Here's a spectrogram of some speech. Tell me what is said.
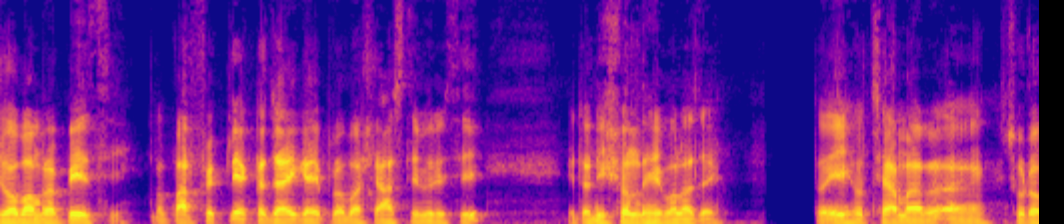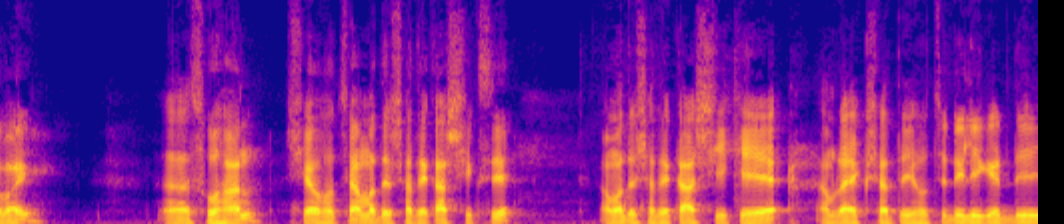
জব আমরা পেয়েছি, বা পারফেক্টলি একটা জায়গায় প্রবাসে আসতে পেরেছি, এটা নিঃসন্দেহে বলা যায়। তো এই হচ্ছে আমার ছোট ভাই সোহান। সেও হচ্ছে আমাদের সাথে কাজ শিখছে। আমাদের সাথে কাজ শিখে আমরা একসাথে হচ্ছে ডেলিগেট দিই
